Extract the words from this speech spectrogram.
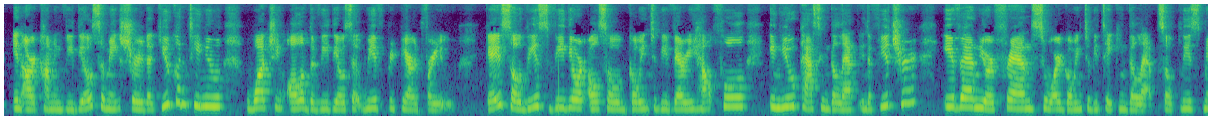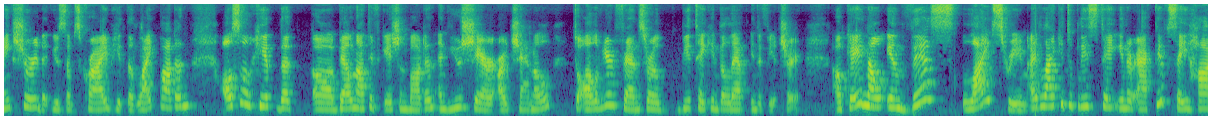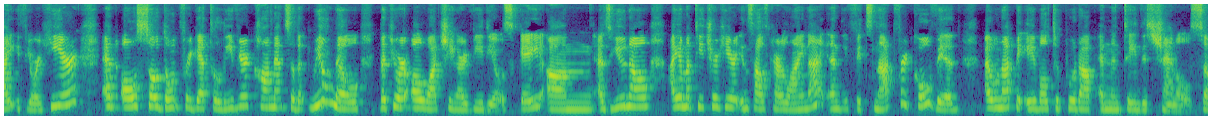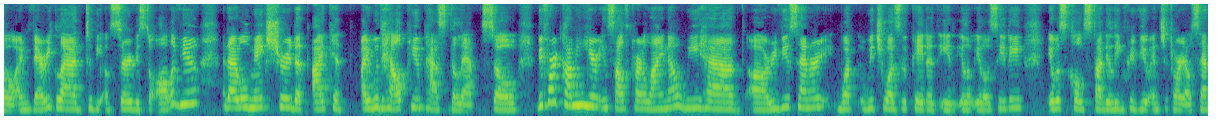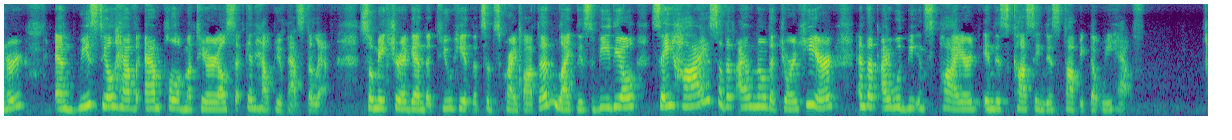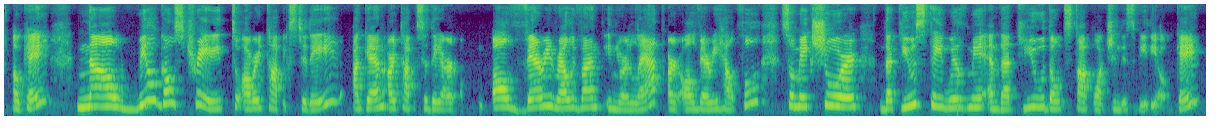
in our coming videos. So make sure that you continue watching all of the videos that we've prepared for you. Okay, so this video are also going to be very helpful in you passing the LET in the future, even your friends who are going to be taking the LET. So please make sure that you subscribe, hit the like button, also hit the uh, bell notification button, and you share our channel to all of your friends who will be taking the LET in the future. Okay, now in this live stream, I'd like you to please stay interactive. Say hi if you're here. And also don't forget to leave your comments so that we'll know that you're all watching our videos. Okay, um, as you know, I am a teacher here in South Carolina. And if it's not for COVID, I will not be able to put up and maintain this channel. So I'm very glad to be of service to all of you. And I will make sure that I could I would help you pass the LET. So before coming here in South Carolina, we had a review center, what which was located in Iloilo City. It was called Study Link Review and Tutorial Center. And we still have ample of materials that can help you pass the LET. So make sure again that you hit that subscribe button, like this video, say hi so that I'll know that you're here and that I would be inspired in discussing this topic that we have. Okay, now we'll go straight to our topics today. Again, our topics today are all very relevant in your lab, are all very helpful. So make sure that you stay with me and that you don't stop watching this video, okay?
